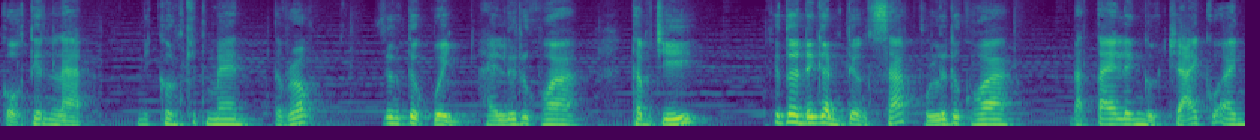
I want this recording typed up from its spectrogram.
Cổ Thiên Lạc, Nicole Kidman, The Rock, Dương Tự Quỳnh hay Lưu Đức Hoa. Thậm chí, khi tôi đến gần tượng sáp của Lưu Đức Hoa, đặt tay lên ngực trái của anh,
